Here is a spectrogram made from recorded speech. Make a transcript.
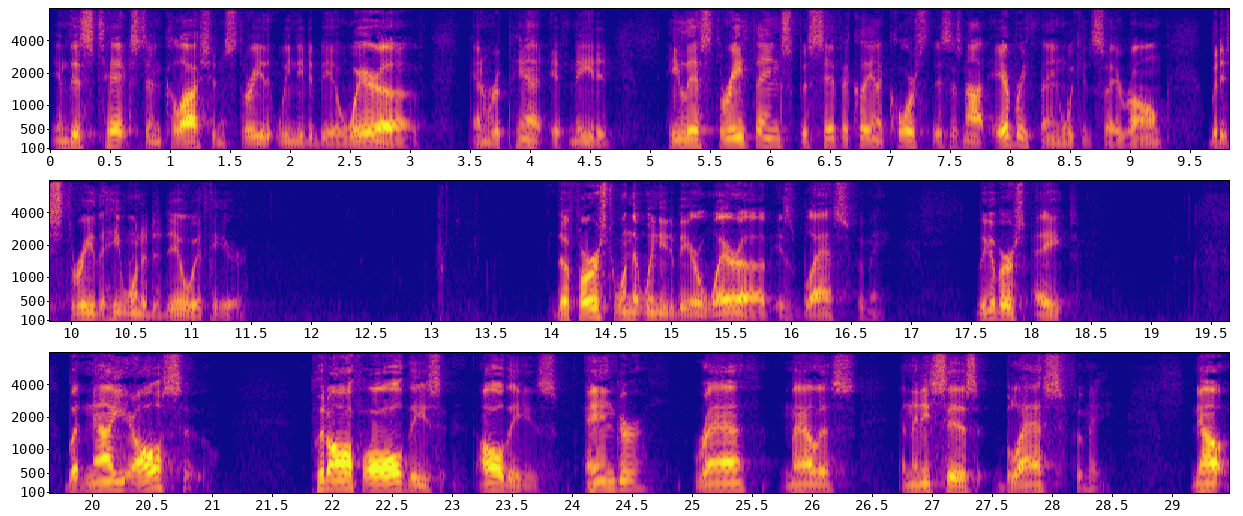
in this text in Colossians 3 that we need to be aware of and repent if needed? He lists three things specifically, and of course, this is not everything we could say wrong but it's three that he wanted to deal with here. The first one that we need to be aware of is blasphemy. Look at verse 8. But now ye also put off all these, all these anger, wrath, malice, and then he says blasphemy. Now,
